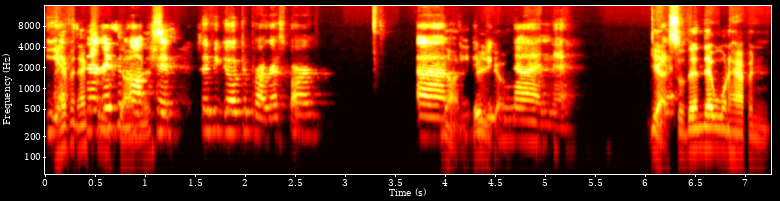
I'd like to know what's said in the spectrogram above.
Yes, there is an option. This. So if you go up to progress bar, um, none. you can you do go. none. Yeah, yeah, so then that won't happen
